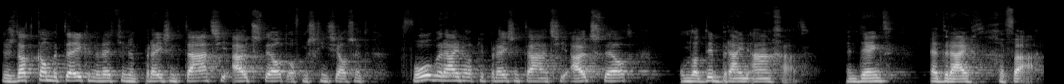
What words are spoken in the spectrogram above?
Dus dat kan betekenen dat je een presentatie uitstelt of misschien zelfs het voorbereiden op je presentatie uitstelt omdat dit brein aangaat en denkt er dreigt gevaar.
